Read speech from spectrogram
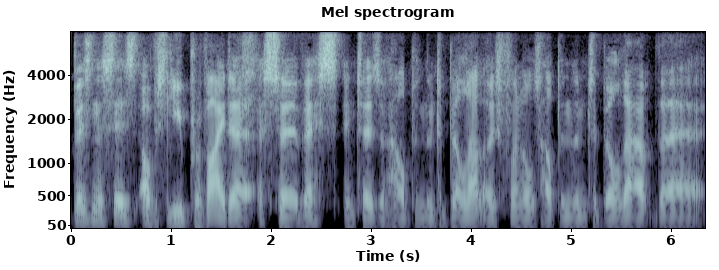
businesses, obviously, you provide a, a, service in terms of helping them to build out those funnels, helping them to build out their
